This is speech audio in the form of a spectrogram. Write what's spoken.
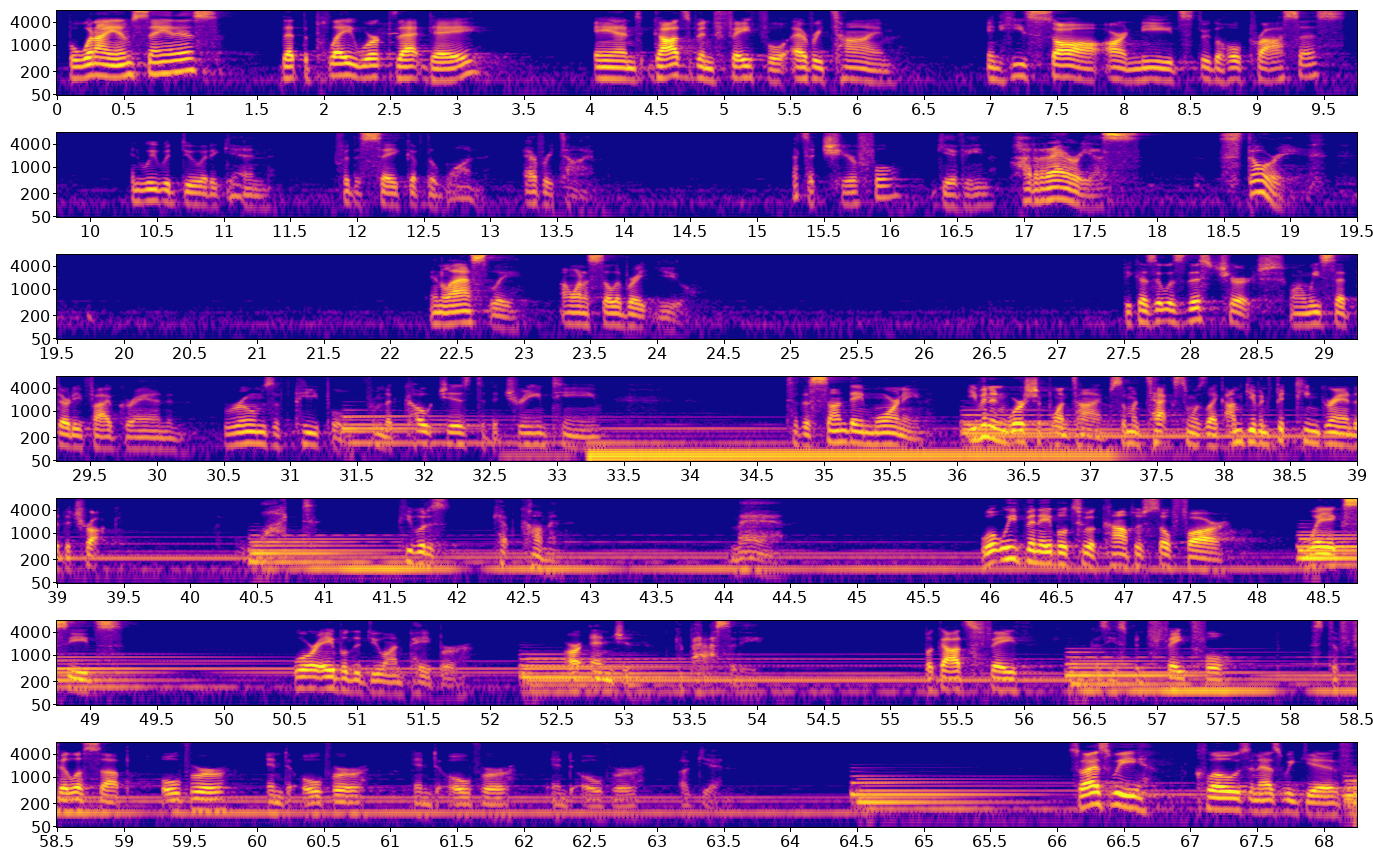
But what I am saying is that the play worked that day, and God's been faithful every time. And He saw our needs through the whole process and we would do it again for the sake of the one every time. That's a cheerful, giving, hilarious story. And lastly, I want to celebrate you. Because it was this church when we said 35 grand and rooms of people from the coaches to the dream team to the Sunday morning. Even in worship one time, someone texted and was like, I'm giving 15 grand to the truck. What? People just kept coming. Man. What we've been able to accomplish so far way exceeds what we're able to do on paper, our engine capacity. But God's faith, because He's been faithful, is to fill us up over and over and over and over again. So, as we close and as we give,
